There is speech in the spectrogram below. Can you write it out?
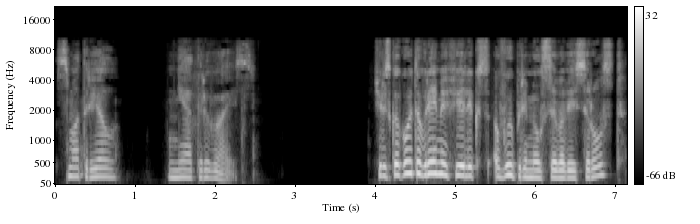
смотрел, не отрываясь. Через какое-то время Феликс выпрямился во весь рост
